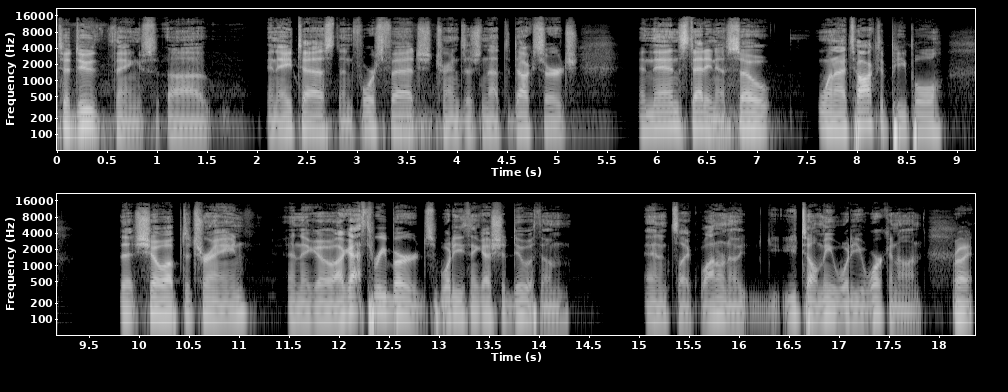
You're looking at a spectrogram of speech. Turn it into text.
to do things. Uh NA test and force fetch, transition that to duck search, and then steadiness. So when I talk to people that show up to train and they go, I got three birds. What do you think I should do with them? And it's like, well, I don't know. You- You tell me. What are you working on? right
